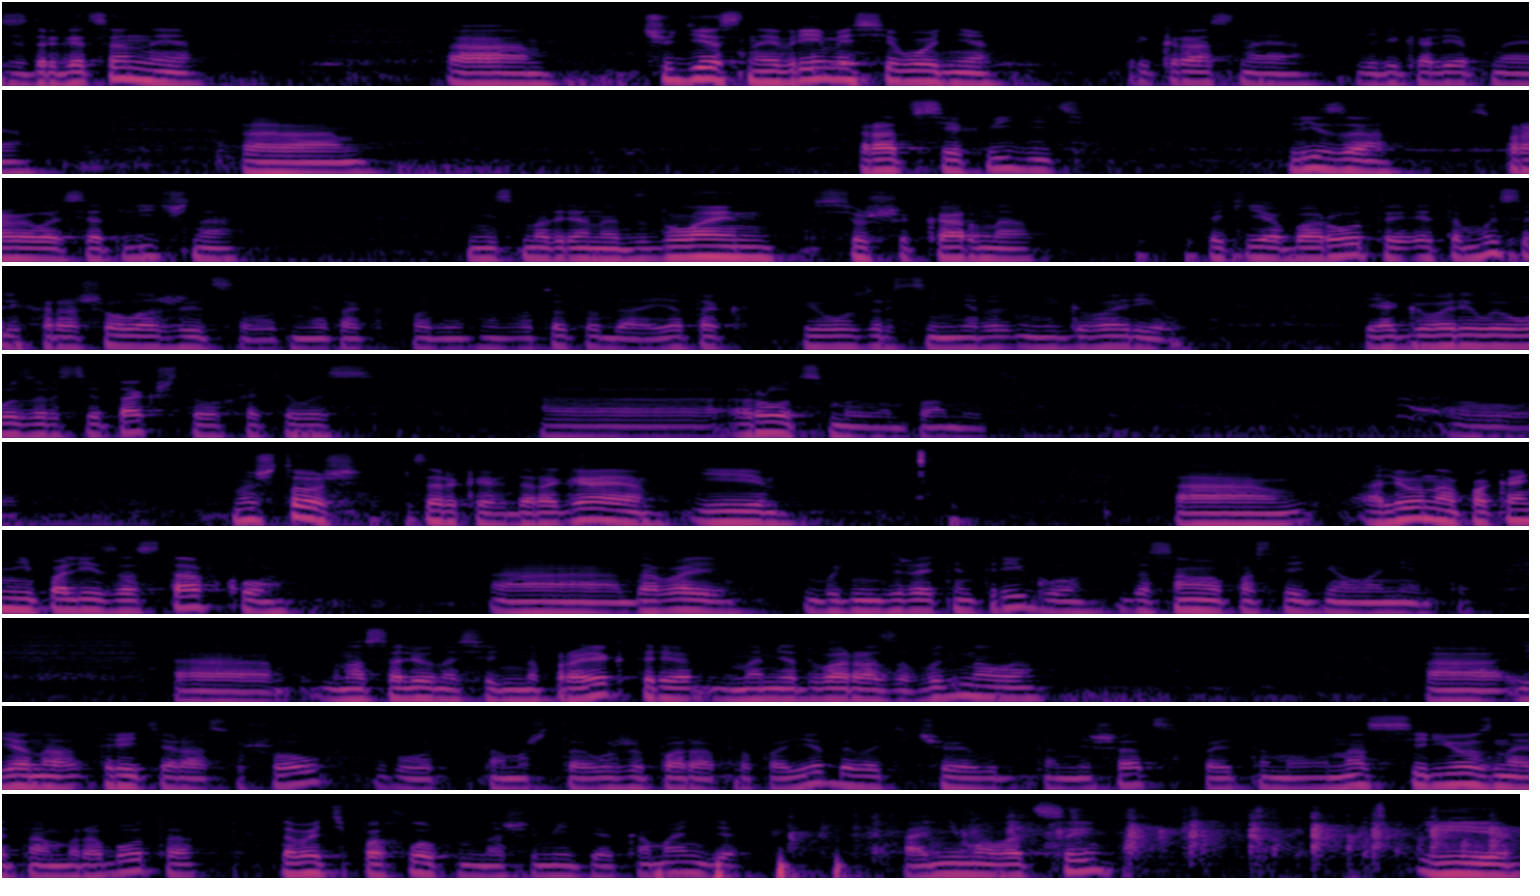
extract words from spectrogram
Братья драгоценные, а, чудесное время сегодня, прекрасное, великолепное. А, рад всех видеть. Лиза справилась отлично, несмотря на дедлайн, все шикарно. Такие обороты, эта мысль хорошо ложится. Вот мне так, вот это да, я так и в возрасте не, не говорил. Я говорил и в возрасте так, что хотелось э, рот с мылом помыть. Вот. Ну что ж, церковь дорогая, и а, Алена, пока не пали заставку, а, давай будем держать интригу до самого последнего момента. А, у нас Алена сегодня на проекторе, она меня два раза выгнала. А, я на третий раз ушел, вот, потому что уже пора проповедовать, что я буду там мешаться, поэтому у нас серьезная там работа. Давайте похлопаем нашей медиакоманде, они молодцы. И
